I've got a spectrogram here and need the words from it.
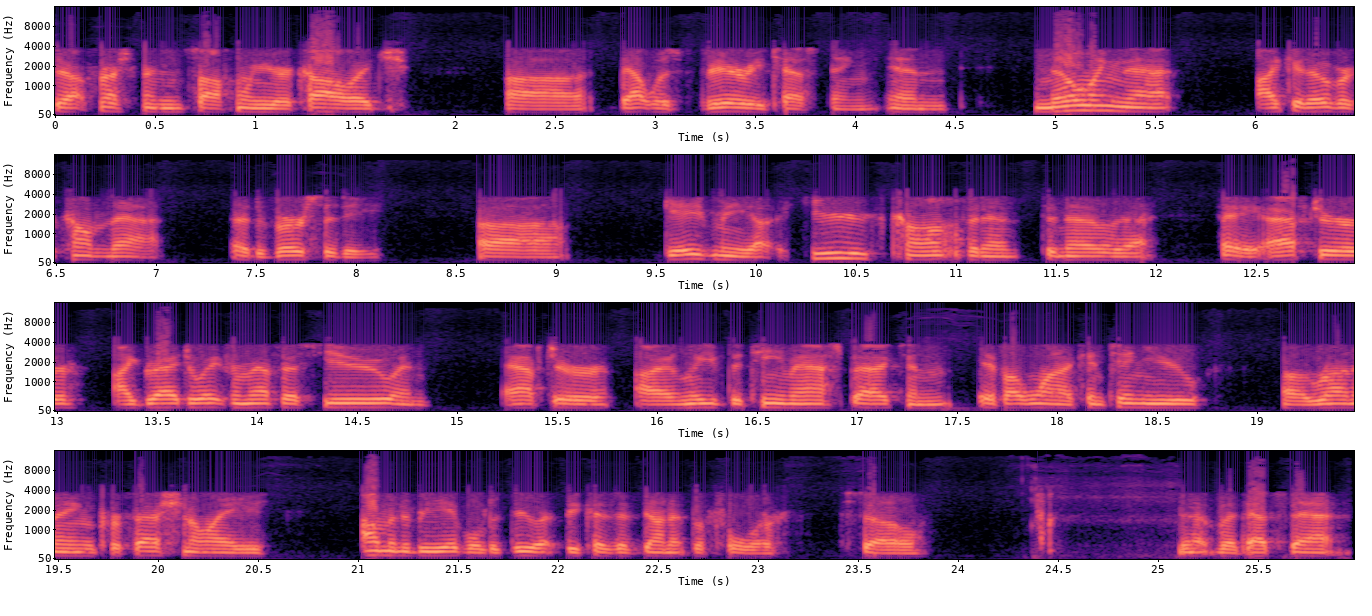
throughout freshman and sophomore year of college, uh, that was very testing, and knowing that I could overcome that adversity uh, gave me a huge confidence to know that hey, after I graduate from FSU and after I leave the team aspect, and if I want to continue uh, running professionally, I'm going to be able to do it because I've done it before. So, yeah, but that's that.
